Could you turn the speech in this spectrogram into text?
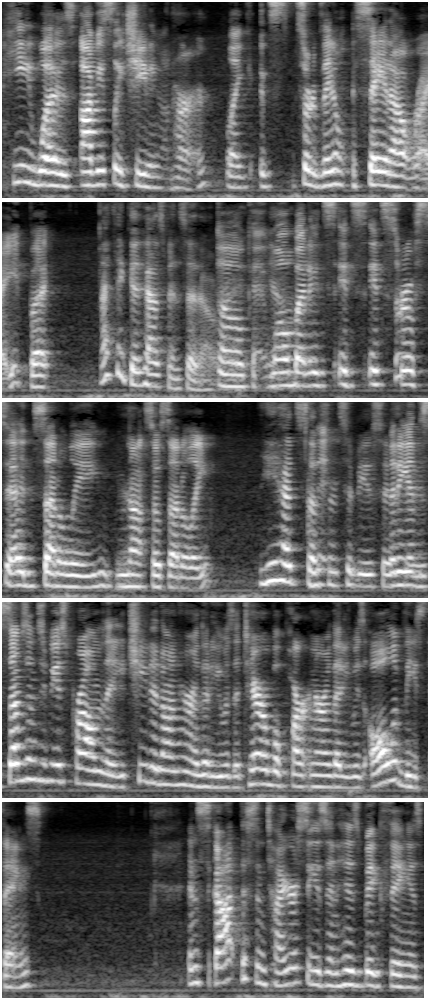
he was obviously cheating on her. Like it's sort of they don't say it outright, but I think it has been said out. oh, okay. Well, but it's it's it's sort of said subtly, not so subtly, He had substance abuse issues. that he had the substance abuse problem, that he cheated on her, that he was a terrible partner, that he was all of these things. And Scott, this entire season, his big thing is,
